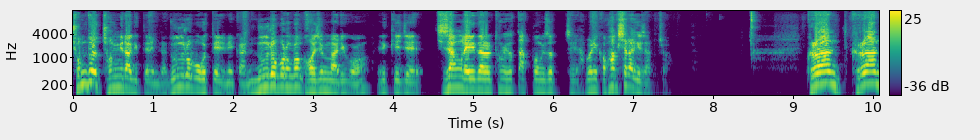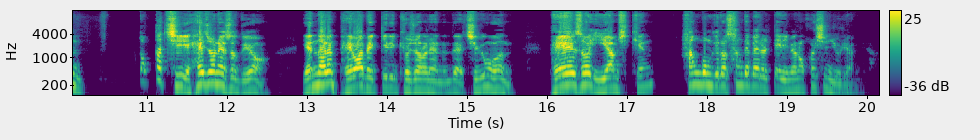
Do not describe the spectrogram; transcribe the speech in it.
좀 더 정밀하게 때립니다. 눈으로 보고 때리니까 눈으로 보는 건 거짓말이고 이렇게 이제 지상 레이더를 통해서 딱 보면서 잡으니까 확실하게 잡죠. 그러한 그러한 똑같이 해전에서도요. 옛날엔 배와 배끼리 교전을 했는데 지금은 배에서 이함시킨 항공기로 상대 배를 때리면 훨씬 유리합니다.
